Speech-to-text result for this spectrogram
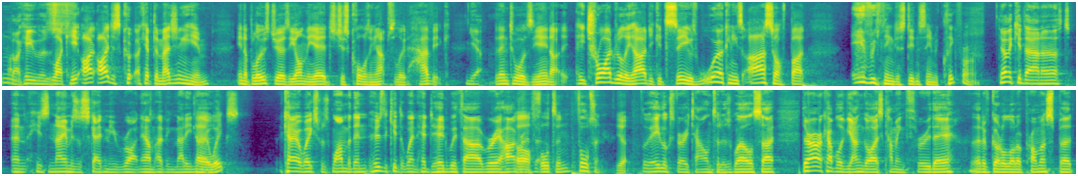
like he was Like he, I, I just could, I kept imagining him in a Blues jersey on the edge, just causing absolute havoc. Yeah. But then towards the end, I, he tried really hard. You could see he was working his ass off, but everything just didn't seem to click for him. The other kid they unearthed, and his name is escaping me right now. I'm hoping Matty knows. Kaeo Weekes. Kaeo Weekes was one, but then who's the kid that went head to head with uh, Maria Oh, Fulton. Fulton. Yeah. He looks very talented as well. So there are a couple of young guys coming through there that have got a lot of promise, but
